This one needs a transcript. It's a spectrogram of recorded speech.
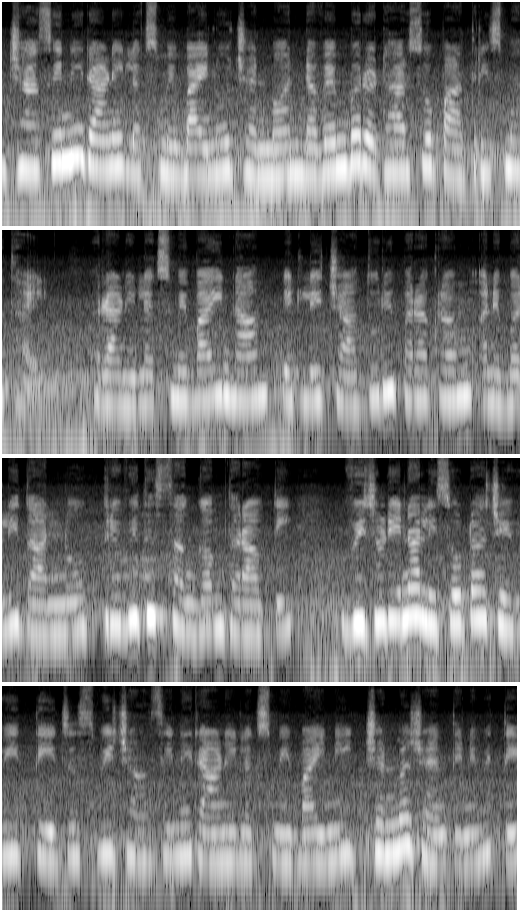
ઝાંસીની રાણી લક્ષ્મીબાઈનો જન્મ નવેમ્બર અઢારસો પાંત્રીસમાં થયેલ. રાણી લક્ષ્મીબાઈ નામ એટલે ચાતુરી પરાક્રમ અને બલિદાનનો ત્રિવિધ સંગમ ધરાવતી વીજળીના લિસોટા જેવી તેજસ્વી ઝાંસીની રાણી લક્ષ્મીબાઈની જન્મ જયંતિ નિમિત્તે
